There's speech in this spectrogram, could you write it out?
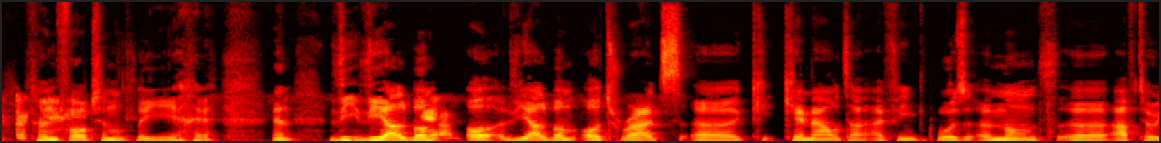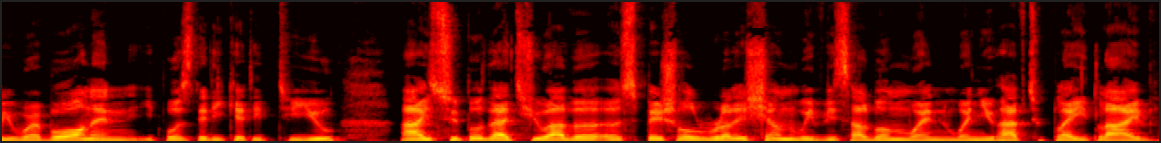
Unfortunately, and the the album yeah. uh, the album Hot Rats uh, came out. I think it was a month uh, after you were born, and it was dedicated to you. I suppose that you have a, a, special relation with this album when when you have to play it live.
